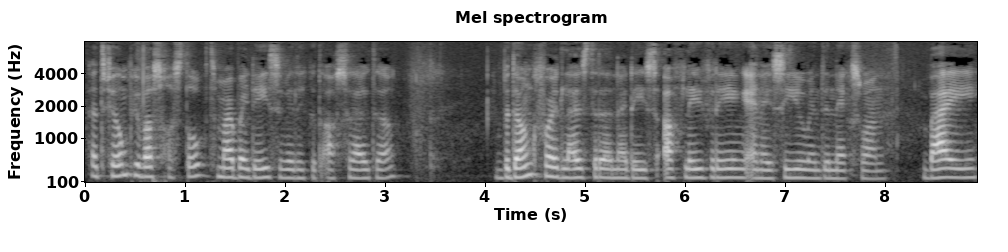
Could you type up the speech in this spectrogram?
Het filmpje was gestopt, maar bij deze wil ik het afsluiten. Bedankt voor het luisteren naar deze aflevering en I see you in the next one. Bye!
